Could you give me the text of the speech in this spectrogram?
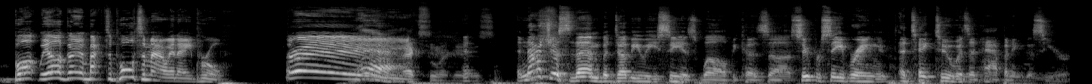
But we are going back to Portimao in April. Hooray! Yeah. Excellent news. And not just them, but WEC as well, because uh, Super Sebring and Take Two isn't happening this year.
